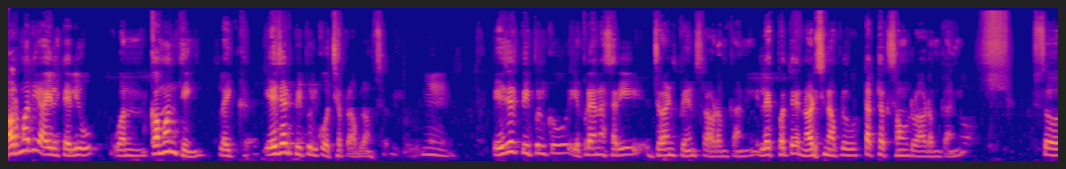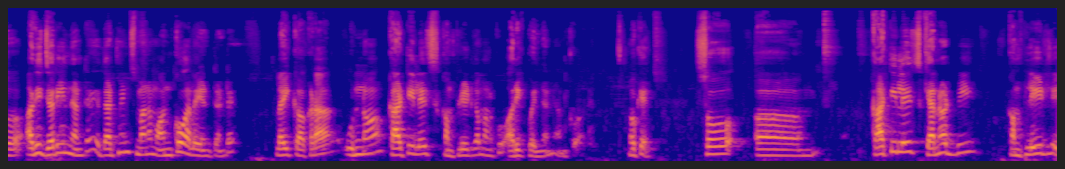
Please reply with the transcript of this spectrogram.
normally I will tell you one common thing like aged పీపుల్కి వచ్చే ప్రాబ్లమ్స్ అవి. Hmm. ఏజెడ్ పీపుల్కు ఎప్పుడైనా సరే జాయింట్ పెయిన్స్ రావడం కానీ లేకపోతే నడిచినప్పుడు టక్ టక్ సౌండ్ రావడం కానీ. సో అది జరిగిందంటే దట్ మీన్స్ మనం అనుకోవాలి ఏంటంటే లైక్ అక్కడ ఉన్న కార్టిలేజ్ కంప్లీట్గా మనకు అరిగిపోయిందని అనుకోవాలి. Okay so cartilage cannot be completely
